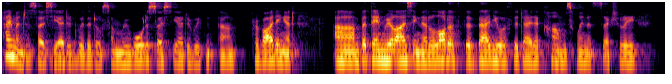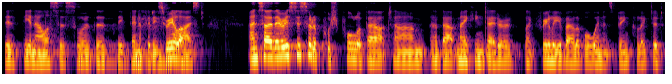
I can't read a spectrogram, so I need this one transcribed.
payment associated with it or some reward associated with um, providing it. Um, but then realizing that a lot of the value of the data comes when it's actually the, the analysis or the, the benefit is realized. And so there is this sort of push pull about um, about making data like freely available when it's being collected.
